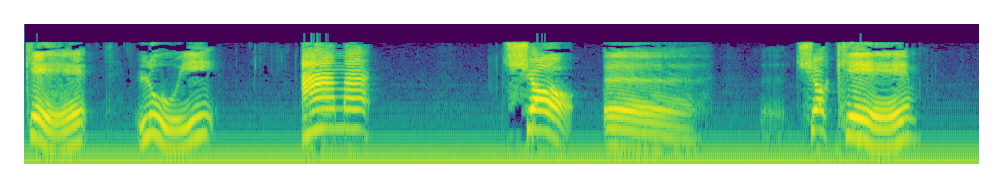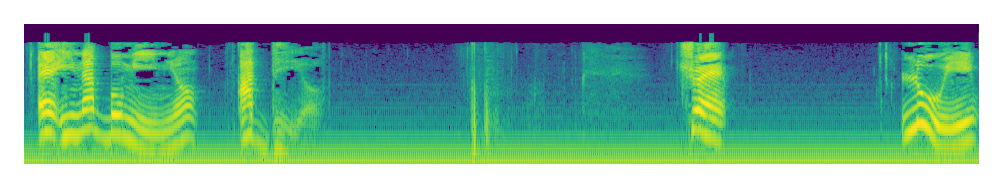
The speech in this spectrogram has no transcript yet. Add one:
che lui ama ciò, eh, ciò che è in abominio a Dio. Cioè, lui,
